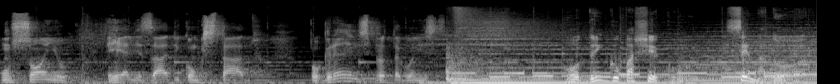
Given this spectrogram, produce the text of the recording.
um sonho realizado e conquistado por grandes protagonistas. Rodrigo Pacheco, senador.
